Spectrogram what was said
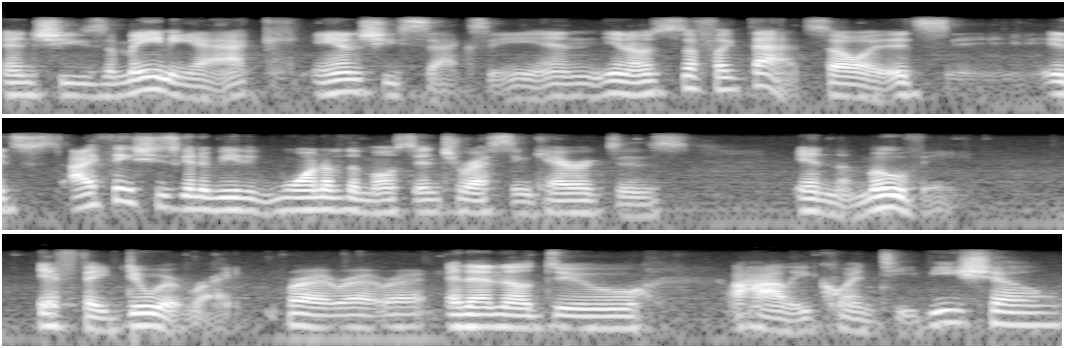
and she's a maniac and she's sexy and you know stuff like that. So it's it's i think she's going to be one of the most interesting characters in the movie if they do it right. Right, right, right. and then they'll do a harley quinn tv show.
